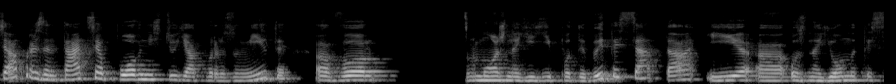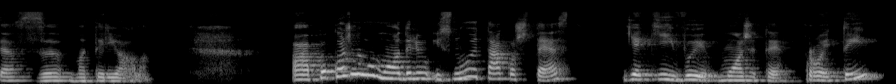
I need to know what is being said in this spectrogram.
Ця презентація повністю, як ви розумієте, е, в можна її подивитися та і е, ознайомитися з матеріалом. По кожному модулю існує також тест, який ви можете пройти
